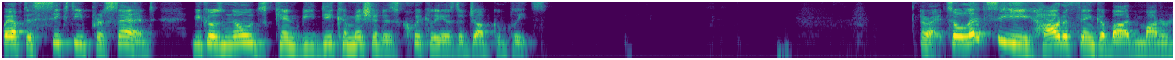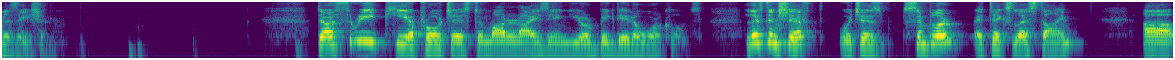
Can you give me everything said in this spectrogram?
by up to 60% because nodes can be decommissioned as quickly as the job completes. All right, so let's see how to think about modernization. There are three key approaches to modernizing your big data workloads. Lift and shift, which is simpler, it takes less time. Uh,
